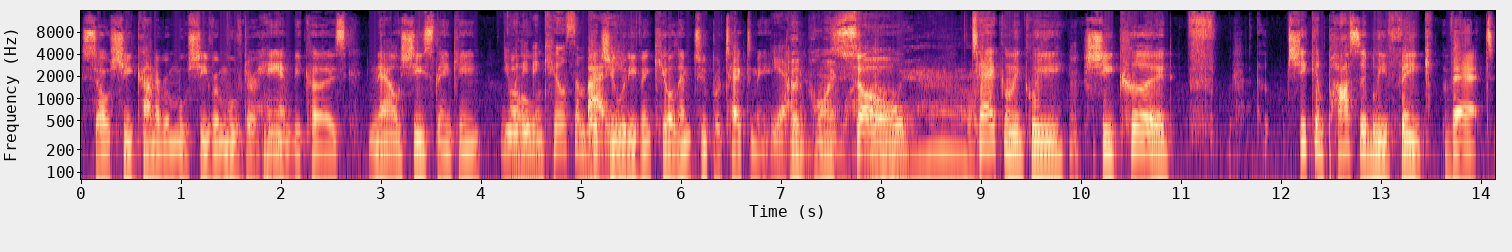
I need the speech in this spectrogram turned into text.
so she kind of removed. She removed her hand because now she's thinking You would oh, even kill somebody. That somebody. you would even kill him to protect me. yeah Good point. Wow, So yeah. technically, she could, f- she can possibly think that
